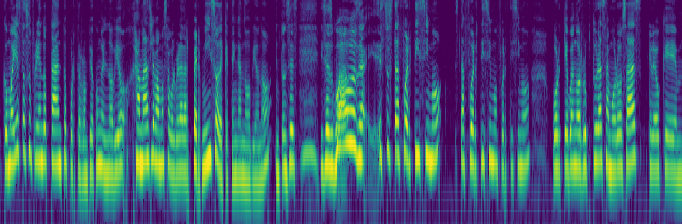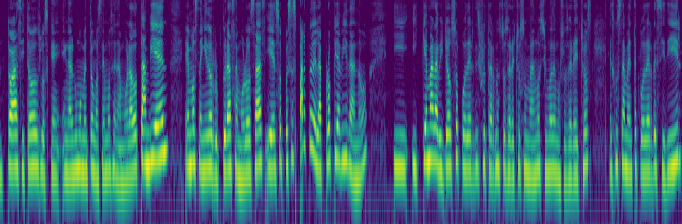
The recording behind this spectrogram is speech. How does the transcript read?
como ella está sufriendo tanto porque rompió con el novio, jamás le vamos a volver a dar permiso de que tenga novio, ¿no? Entonces dices, wow, esto está fuertísimo, está fuertísimo, fuertísimo, porque bueno, rupturas amorosas, creo que todas y todos los que en algún momento nos hemos enamorado, también hemos tenido rupturas amorosas y eso pues es parte de la propia vida, ¿no? Y, y, qué maravilloso poder disfrutar nuestros derechos humanos y uno de nuestros derechos es justamente poder decidir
